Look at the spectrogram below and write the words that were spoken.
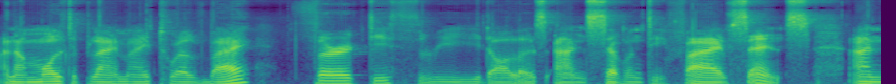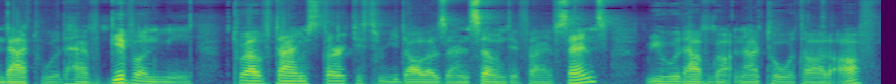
and I multiply my 12 by $33.75 and that would have given me 12 times $33.75 we would have gotten a total of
